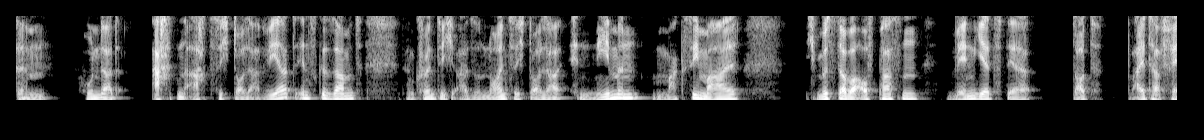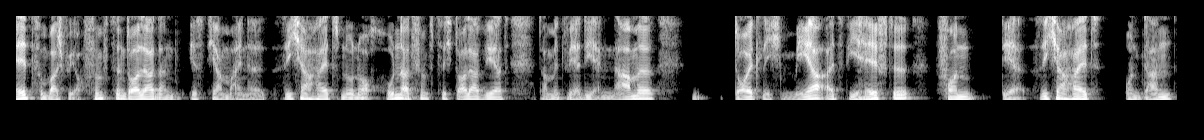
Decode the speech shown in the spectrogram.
ähm, 188 Dollar wert insgesamt, dann könnte ich also 90 Dollar entnehmen, maximal. Ich müsste aber aufpassen, wenn jetzt der DOT weiter fällt, zum Beispiel auf 15 Dollar, dann ist ja meine Sicherheit nur noch 150 Dollar wert. Damit wäre die Entnahme deutlich mehr als die Hälfte von der Sicherheit und dann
